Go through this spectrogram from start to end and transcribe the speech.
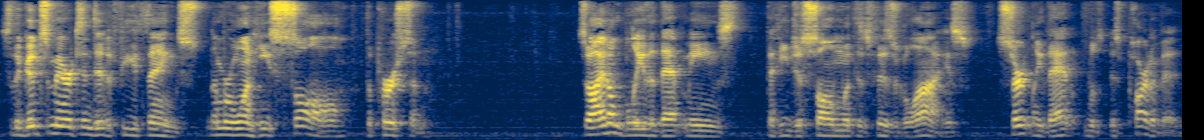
So the Good Samaritan did a few things. Number one, he saw the person. So I don't believe that that means that he just saw him with his physical eyes. Certainly that was is part of it.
